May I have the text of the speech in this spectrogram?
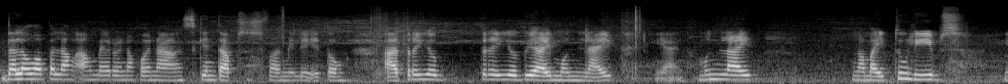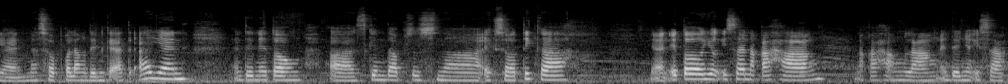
dalawa pa lang ang meron ako ng Skindapsus family. Itong uh, Trio, Triobiae Moonlight. Yan. Moonlight na may two leaves. Yan. Naswap ko lang din kay Ate Ayan. And then itong uh, Skindapsus na Exotica. Yan. Ito yung isa nakahang. Nakahang lang. And then yung isa,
